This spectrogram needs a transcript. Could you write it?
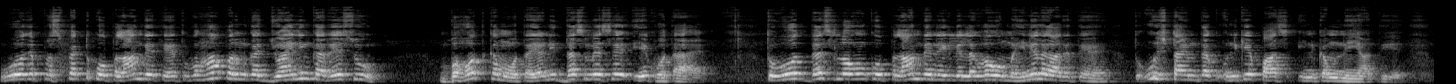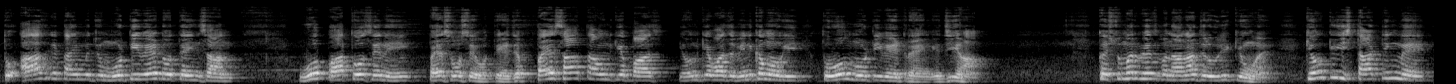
वो जब प्रोस्पेक्ट को प्लान देते हैं तो वहाँ पर उनका ज्वाइनिंग का रेशो बहुत कम होता है, यानी दस में से एक होता है। तो वो दस लोगों को प्लान देने के लिए लगभग वो महीने लगा देते हैं तो उस टाइम तक उनके पास इनकम नहीं आती है। तो आज के टाइम में जो मोटिवेट होते हैं इंसान, वो बातों से नहीं, पैसों से होते हैं। जब पैसा आता उनके पास, या उनके पास जब इनकम होगी तो वो मोटिवेट रहेंगे। जी हाँ। कस्टमर बेस बनाना ज़रूरी क्यों है? क्योंकि स्टार्टिंग में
